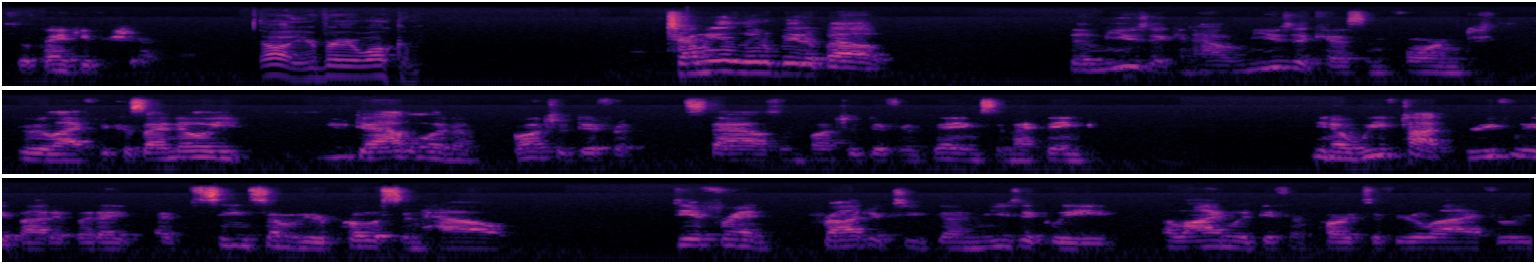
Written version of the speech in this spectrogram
So thank you for sharing that. Oh, you're very welcome. Tell me a little bit about the music and how music has informed your life, because I know you, you dabble in a bunch of different styles and a bunch of different things, and I think you know, we've talked briefly about it, but I, I've seen some of your posts and how different projects you've done musically align with different parts of your life or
